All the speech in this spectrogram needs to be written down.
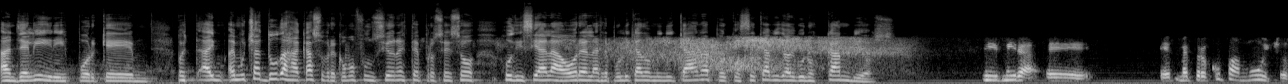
Angeliris, porque pues, hay, hay muchas dudas acá sobre cómo funciona este proceso judicial ahora en la República Dominicana, porque sé que ha habido algunos cambios. Sí, mira, eh, eh, me preocupa mucho,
